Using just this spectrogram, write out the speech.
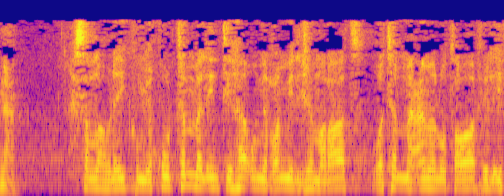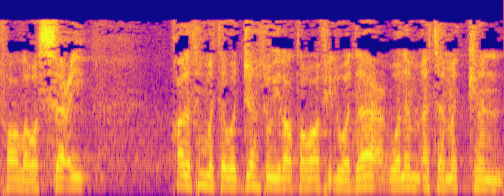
نعم. أحسن الله إليكم. يقول تم الانتهاء من رمي الجمرات وتم عمل طواف الإفاضة والسعي قال ثم توجهت إلى طواف الوداع ولم أتمكن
